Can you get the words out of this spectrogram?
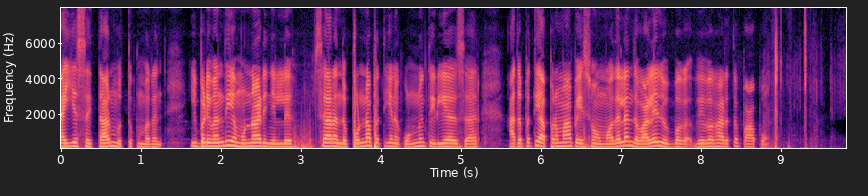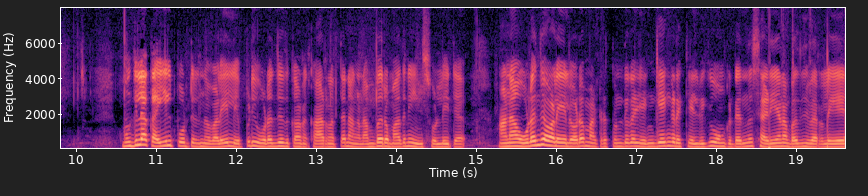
கையசைத்தார் முத்துக்குமரன். இப்படி வந்து என் முன்னாடி நில்லு. சார் அந்த பொண்ணை பற்றி எனக்கு ஒன்றும் தெரியாது சார். அதை பற்றி அப்புறமா பேசுவோம். முதல்ல இந்த வளையல் விவக விவகாரத்தை பார்ப்போம் முகிலா கையில் போட்டிருந்த வளையல் எப்படி உடைஞ்சதுக்கான காரணத்தை நாங்கள் நம்புகிற மாதிரி நீ சொல்லிட்டேன் ஆனால் உடைஞ்ச வளையலோட மற்ற துண்டுகள் எங்கேங்கிற கேள்விக்கு உங்ககிட்ட இருந்து சரியான பதில் வரலையே.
